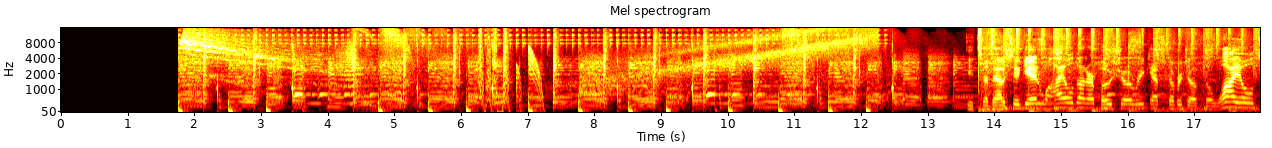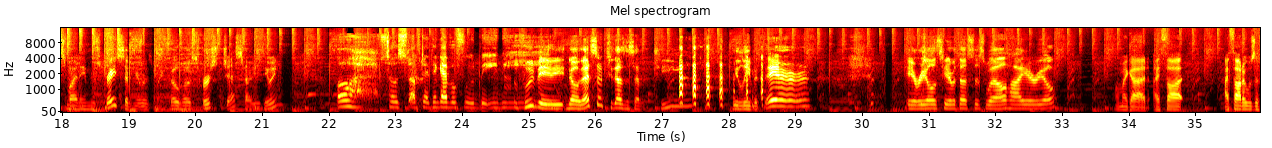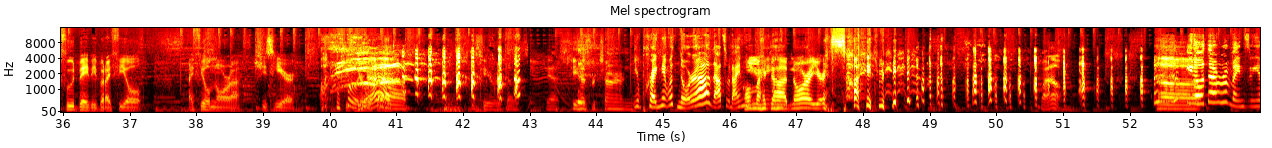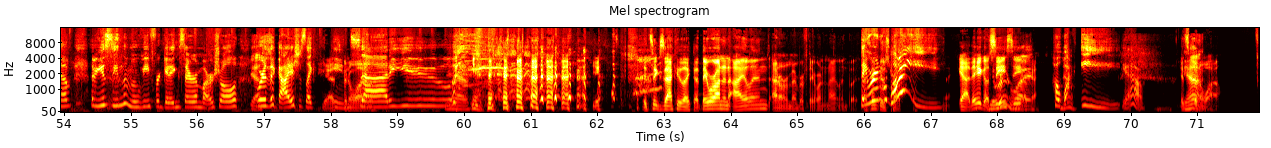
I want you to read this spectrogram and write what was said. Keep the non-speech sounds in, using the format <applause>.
It's about to get wild on our post show recaps coverage of the wilds. My name is Grace. I'm here with my co host first, Jess. How are you doing? Oh, I'm so stuffed. I think I have a food baby. Food baby. No, that's so 2017. <laughs> we leave it there. Ariel is here with us as well. Hi, Ariel. Oh my god, I thought I thought it was a food baby, but I feel I feel Nora. She's here. She's oh, here Oh, with us. yeah. She's here with us. Yes, she has returned. You're pregnant with Nora? That's what I'm Oh my god, Nora, you're <laughs> inside me. Wow. you know what that reminds me of? Have you seen the movie Forgetting Sarah Marshall? Where the guy is just like, Yeah, it's been a while. inside of you. Yeah. <laughs> <laughs> Yeah. It's exactly like that. They were on an island. I don't remember if they were on an island, but They I were think in it was probably- Hawaii. Yeah, there you go. They See, see, Hawaii. okay. Hawaii. Yeah. It's Yeah. been a while.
